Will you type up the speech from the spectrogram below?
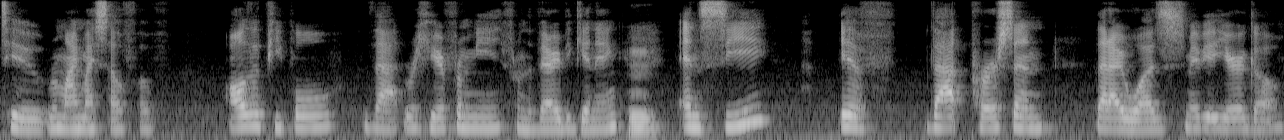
to remind myself of all the people that were here from me from the very beginning mm. and see if that person that I was maybe a year ago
